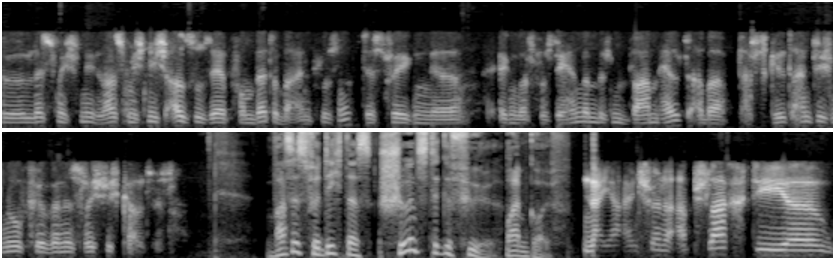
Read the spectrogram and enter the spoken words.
äh, lässt mich nicht, lass mich nicht allzu sehr vom Wetter beeinflussen. Deswegen äh, irgendwas, was die Hände ein bisschen warm hält, aber das gilt eigentlich nur für, wenn es richtig kalt ist. Was ist für dich das schönste Gefühl beim Golf? Naja, ein schöner Abschlag, die äh,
